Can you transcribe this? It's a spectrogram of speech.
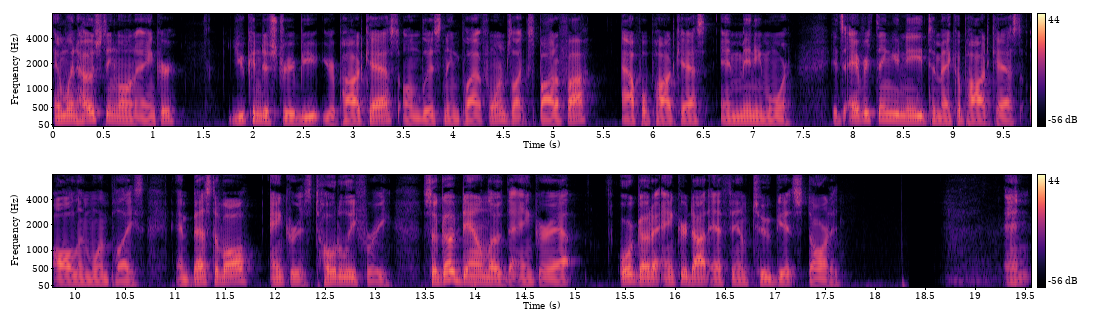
And when hosting on Anchor, you can distribute your podcast on listening platforms like Spotify, Apple Podcasts, and many more. It's everything you need to make a podcast all in one place. And best of all, Anchor is totally free. So go download the Anchor app or go to anchor.fm to get started. And,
